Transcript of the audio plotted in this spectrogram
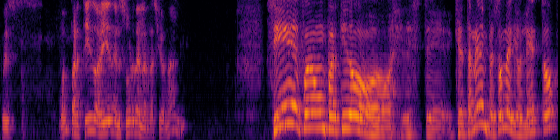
pues buen partido ahí en el sur de la Nacional. Sí, fue un partido este, que también empezó medio lento,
